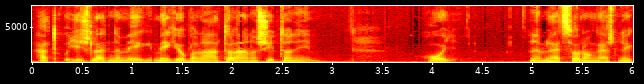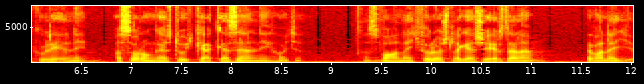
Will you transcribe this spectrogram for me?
Hát úgy is lehetne még, még jobban általánosítani, hogy nem lehet szorongás nélkül élni. A szorongást úgy kell kezelni, hogy az van egy fölösleges érzelem. Van egy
